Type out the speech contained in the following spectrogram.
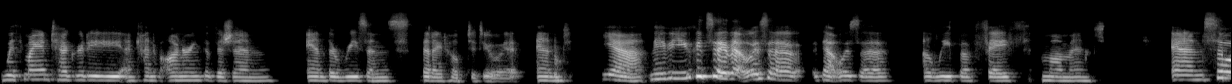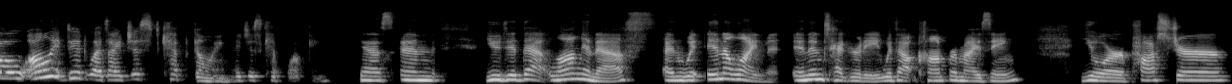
with my integrity and kind of honoring the vision and the reasons that I'd hoped to do it. And yeah, maybe you could say that was a that was a a leap of faith moment. And so all it did was I just kept going. I just kept walking. Yes, and you did that long enough and in alignment, in integrity, without compromising your posture,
